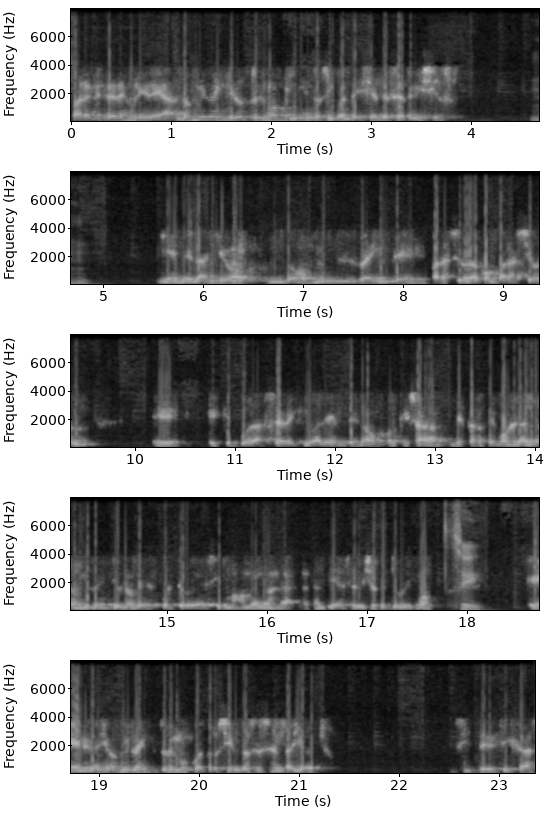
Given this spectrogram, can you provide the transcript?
Para que te des una idea, 2022 tuvimos 557 servicios. Y en el año 2020, para hacer una comparación eh, que pueda ser equivalente, ¿no? Porque ya descartemos el año 2021, que después te voy a decir más o menos la, cantidad de servicios que tuvimos. Sí. en el año 2020 tuvimos 468. Si te fijas,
